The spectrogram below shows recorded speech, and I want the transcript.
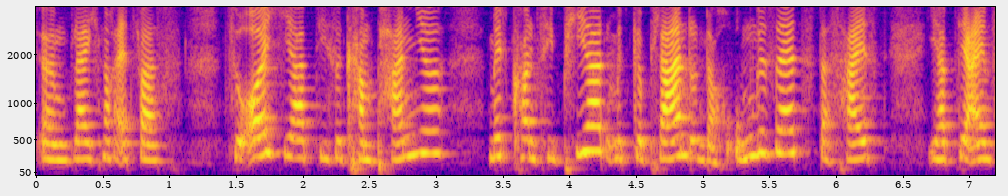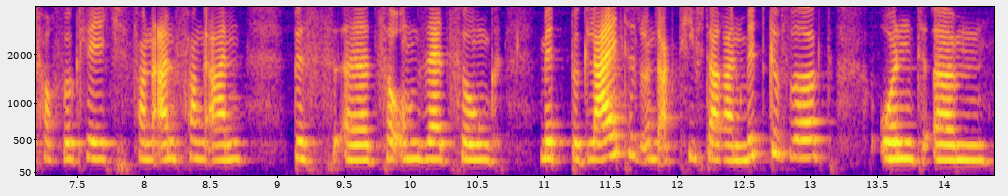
ähm, gleich noch etwas zu euch. Ihr habt diese Kampagne mit konzipiert, mit geplant und auch umgesetzt. Das heißt, ihr habt sie einfach wirklich von Anfang an bis äh, zur Umsetzung mit begleitet und aktiv daran mitgewirkt. Und ähm,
